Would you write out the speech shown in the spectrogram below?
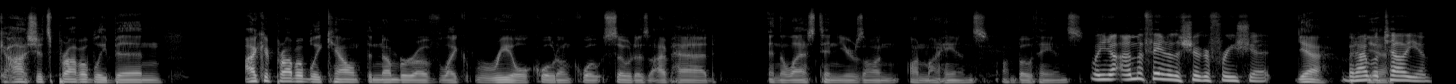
gosh, it's probably been I could probably count the number of like real quote unquote sodas I've had in the last 10 years on on my hands, on both hands. Well, you know, I'm a fan of the sugar-free shit, Yeah. but I will Yeah. tell you,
